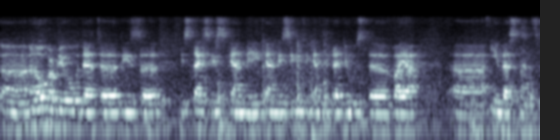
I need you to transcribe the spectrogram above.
uh, an overview that uh, these these taxes can be can be significantly reduced via investments.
